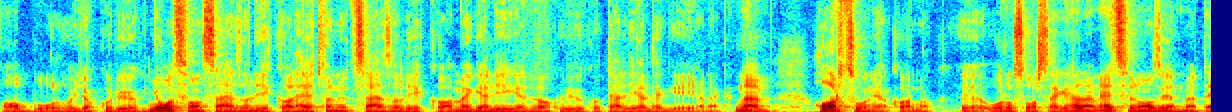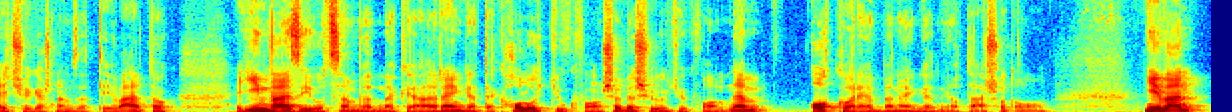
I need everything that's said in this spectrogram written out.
abból, hogy akkor ők 80%-kal, 75%-kal megelégedve, akkor ők ott elérdegéljenek. Nem. Harcolni akarnak Oroszország ellen, egyszerűen azért, mert egységes nemzetté váltak, egy inváziót szenvednek el, rengeteg halottjuk van, sebesültjük van, nem akar ebben engedni a társadalom. Nyilván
